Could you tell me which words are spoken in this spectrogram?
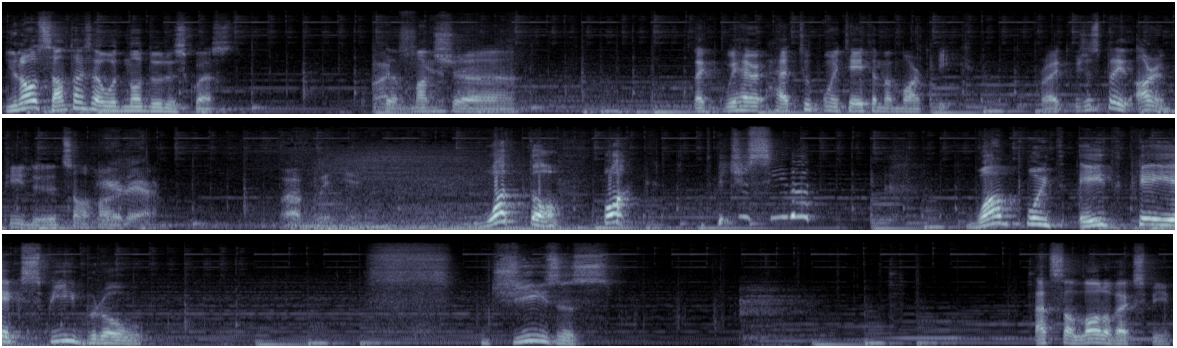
You know, sometimes I would not do this quest. Much, uh, like, we had 2.8 MMR peak, right? We just played RMP, dude. It's not hard. there. With you. What the fuck? Did you see that? 1.8k XP, bro. Jesus. That's a lot of XP.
